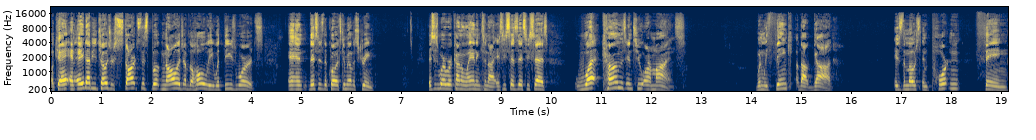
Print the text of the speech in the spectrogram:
Okay, and A.W. Tozer starts this book, Knowledge of the Holy, with these words. And this is the quote, it's going to be on the screen. This is where we're kind of landing tonight. Is he says this, he says, what comes into our minds when we think about God is the most important thing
